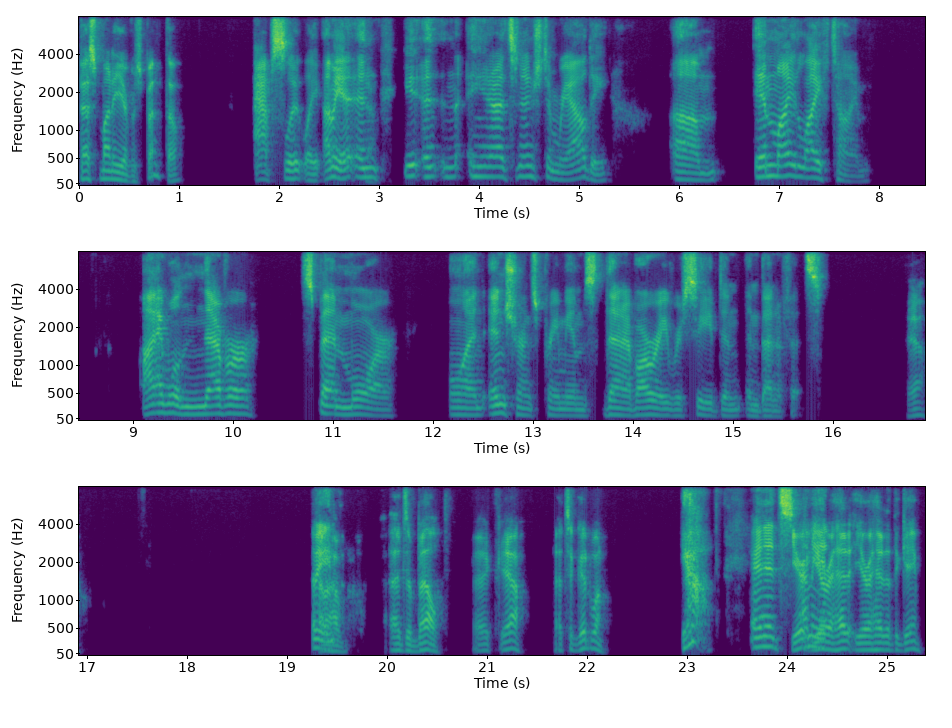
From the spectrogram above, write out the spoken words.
best money ever spent though. Absolutely. I mean, and, and, and, you know, it's an interesting reality. Um, in my lifetime, I will never spend more on insurance premiums than I've already received in, in benefits. Yeah. I mean, that's a bell. Like, yeah, that's a good one. yeah. And it's, You're I mean, you're ahead you're ahead of the game.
